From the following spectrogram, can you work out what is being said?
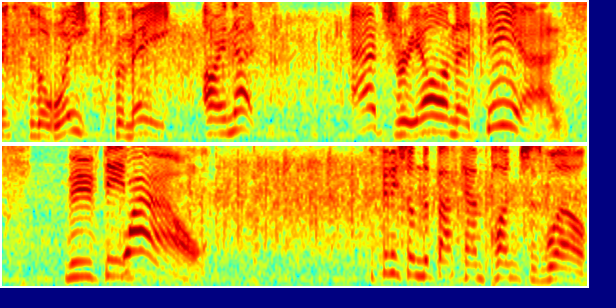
Points of the week for me. I mean, that's Adriana Diaz. Moved in. Wow. To finish on the backhand punch as well.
